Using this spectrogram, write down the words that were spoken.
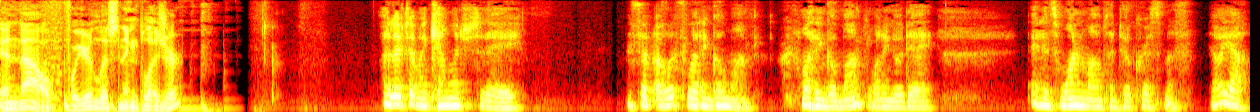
And now, for your listening pleasure. I looked at my calendar today. I said, oh, it's letting go month. Letting go month, letting go day. And it's one month until Christmas. Oh, yeah.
